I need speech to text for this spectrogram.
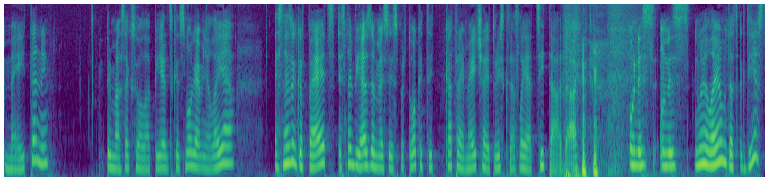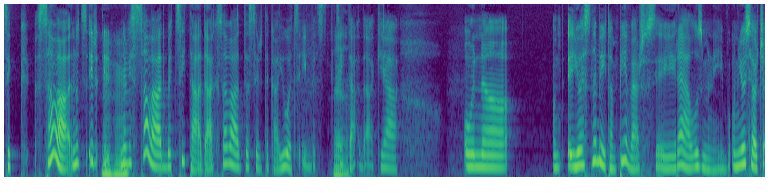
meiteni, pirmā seksuālā pieredze, kad es nogāju viņai lejā. Es nezinu, kāpēc. Es nebiju aizdomējusies par to, ka cit, katrai meitai tur izskatās lejā citādāk. un es, un es nu, ja lejā, un tāds, ak, Dievs, cik savādi. Nu, tas ir mm. -hmm. nevis savādi, bet citādāk. Savādi tas ir jocīgi, bet Jā. citādāk. Jā. Un, uh, un, jo es nebiju tam pievērsusi reālu uzmanību. Un jūs jau, ča,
